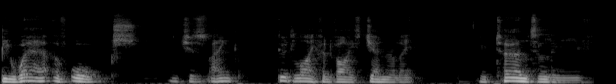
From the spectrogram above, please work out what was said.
Beware of orcs, which is, I think, good life advice generally. You turn to leave.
